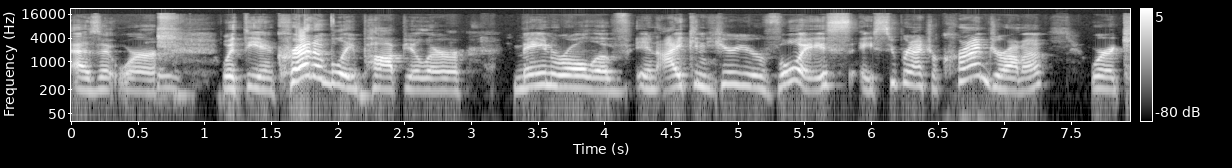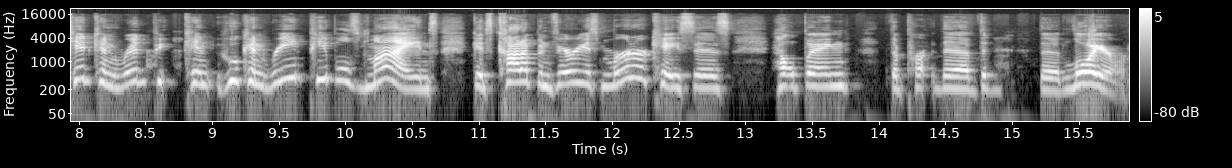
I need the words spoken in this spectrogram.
as it were, mm. with the incredibly popular main role of in I Can Hear Your Voice, a supernatural crime drama where a kid can read can who can read people's minds gets caught up in various murder cases, helping the the the, the lawyer,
